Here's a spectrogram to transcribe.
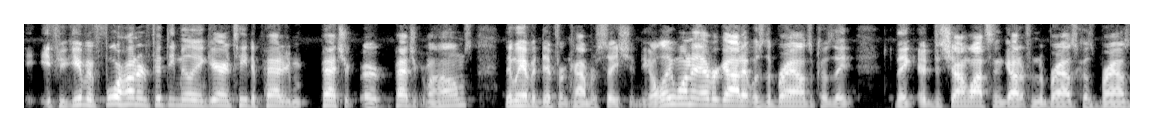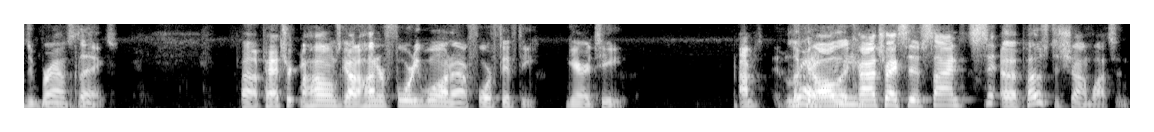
If you're giving 450 million guaranteed to Patrick Patrick or Patrick Mahomes, then we have a different conversation. The only one that ever got it was the Browns because they they uh, Deshaun Watson got it from the Browns because Browns do Browns things. Uh, Patrick Mahomes got 141 out of 450 guaranteed. I'm look right. at all I the mean, contracts that have signed uh, post Sean Watson.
